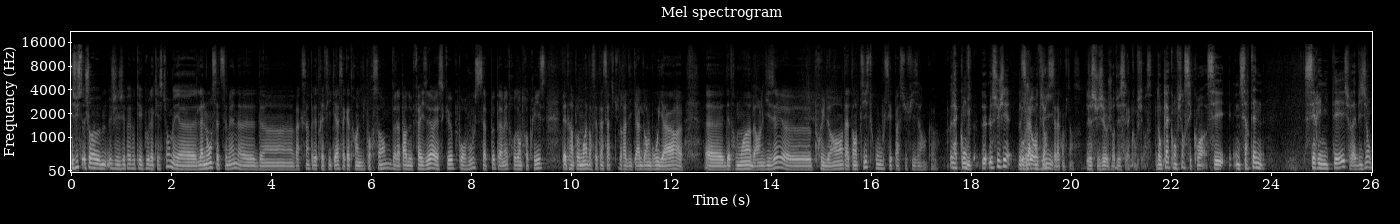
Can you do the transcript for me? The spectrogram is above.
Juste, je n'ai pas évoqué avec vous la question, mais euh, l'annonce cette semaine euh, d'un vaccin peut-être efficace à 90% de la part de Pfizer, est-ce que pour vous, ça peut permettre aux entreprises d'être un peu moins dans cette incertitude radicale, dans le brouillard, euh, d'être moins, ben, on le disait, prudente, attentiste, ou c'est pas suffisant encore? La le, sujet aujourd'hui, c'est la confiance. Le sujet aujourd'hui, c'est la confiance. Donc la confiance, c'est quoi? C'est une certaine sérénité sur la vision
